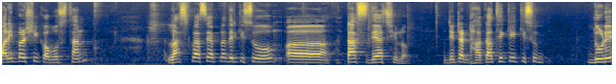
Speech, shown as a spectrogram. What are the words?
পারিপার্শ্বিক অবস্থান লাস্ট ক্লাসে আপনাদের কিছু টাস্ক দেয়া ছিল, যেটা ঢাকা থেকে কিছু দূরে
